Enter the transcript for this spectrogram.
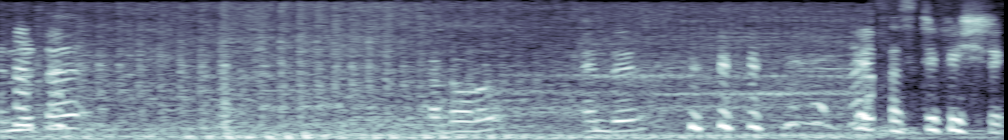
എന്നിട്ട് കണ്ടോളൂ. എന്ത്? ഫസ്റ്റ് ഫിഷ്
